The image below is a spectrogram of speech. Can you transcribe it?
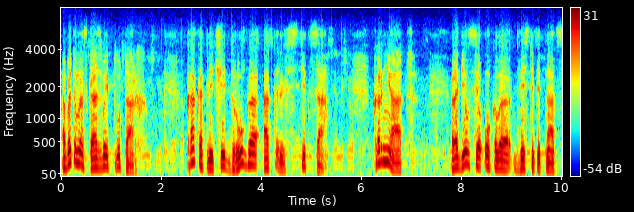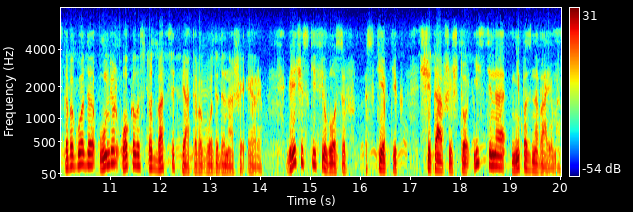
Об этом рассказывает Плутарх. Как отличить друга от льстеца? Корнеат родился около 215 года, умер около 125 года до нашей эры. Греческий философ, скептик, считавший, что истина непознаваема.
